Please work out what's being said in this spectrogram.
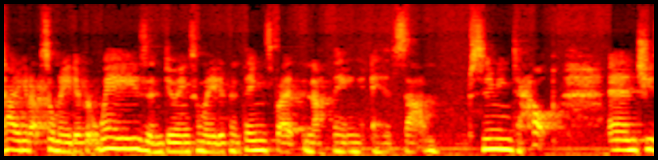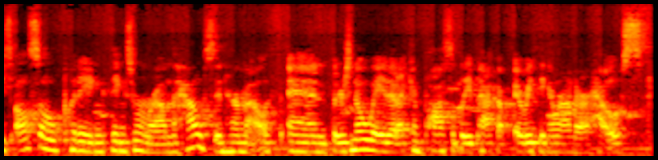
tying it up so many different ways and doing so many different things, but nothing is um, seeming to help. And she's also putting things from around the house in her mouth. And there's no way that I can possibly pack up everything around our house,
